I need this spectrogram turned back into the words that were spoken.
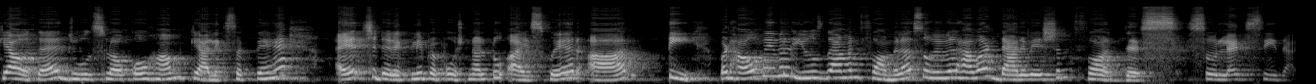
क्या होता है? जूल्स लॉ को हम क्या लिख सकते हैं? H directly proportional to I square R T but how we will use them in formula so we will have a derivation for this so let's see that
